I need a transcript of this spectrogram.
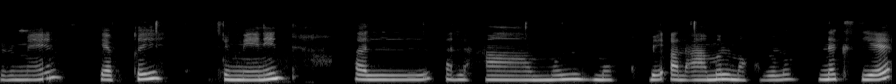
remain يبقي remaining ال- العام المقبل العام المقبل next year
